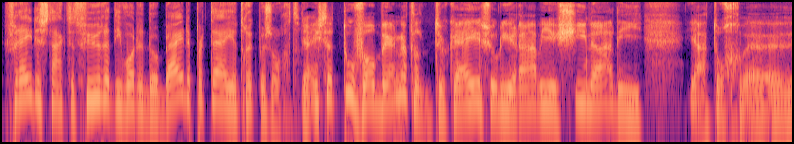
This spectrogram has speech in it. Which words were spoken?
vrede, staakt het vuren, die worden door beide partijen druk bezocht. Ja, is dat toeval, Bernard? Dat Turkije, Saudi-Arabië, China, die ja, toch eh,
